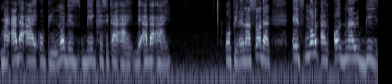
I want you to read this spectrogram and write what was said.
my other eye opened, not this big physical eye, the other eye open. And I saw that it's not an ordinary bead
